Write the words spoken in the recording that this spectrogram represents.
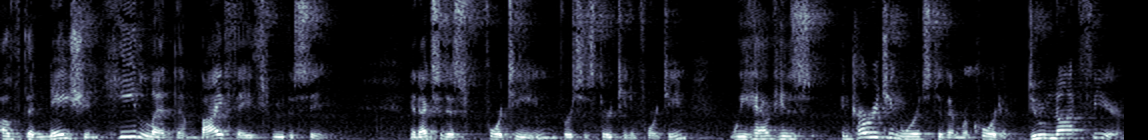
of the nation, he led them by faith through the sea. In Exodus 14, verses 13 and 14, we have his encouraging words to them recorded Do not fear.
